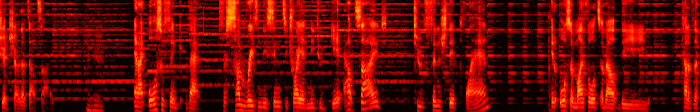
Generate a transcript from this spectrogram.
shit show that's outside Mhm. And I also think that for some reason the Ascendancy Triad need to get outside to finish their plan. It also my thoughts about the kind of the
